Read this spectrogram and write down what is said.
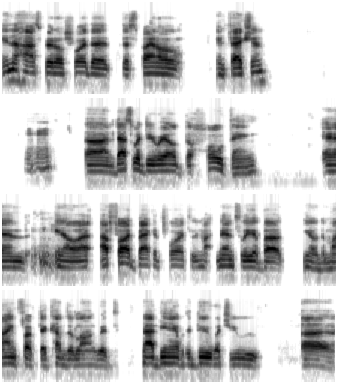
in the hospital for the the spinal infection, hmm uh, that's what derailed the whole thing. And you know, I, I fought back and forth my, mentally about you know the mind fuck that comes along with not being able to do what you uh,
